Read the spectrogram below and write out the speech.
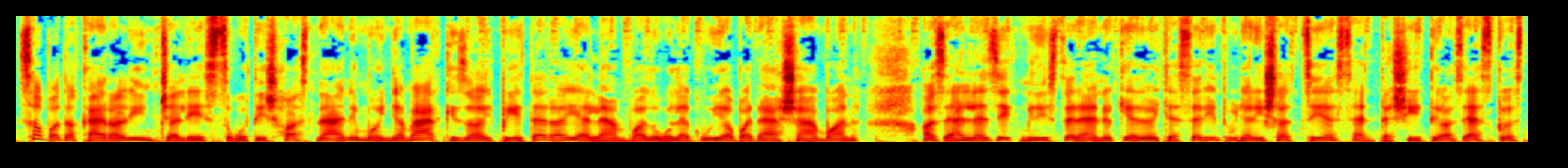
szabad akár a lincselés szót is használni, mondja Márkizaj Péter a jelen való legújabb adásában. Az ellenzék miniszterelnök jelöltje szerint ugyanis a cél szentesíti az eszközt,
